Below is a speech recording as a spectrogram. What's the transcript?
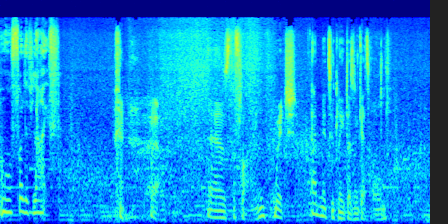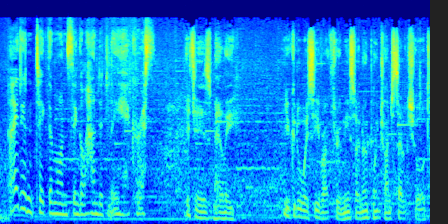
more full of life. well, there's the flying, which admittedly doesn't get old. I didn't take them on single-handedly, Chris. It is, Melly. You could always see right through me, so no point trying to sell it short.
